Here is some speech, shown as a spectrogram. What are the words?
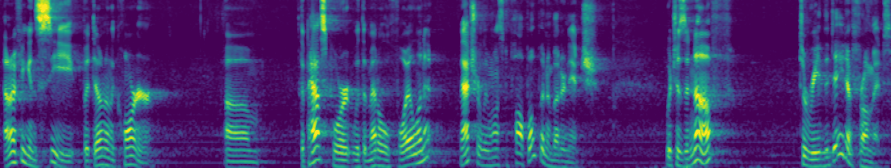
I don't know if you can see, but down in the corner, um, the passport with the metal foil in it naturally wants to pop open about an inch, which is enough to read the data from it.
